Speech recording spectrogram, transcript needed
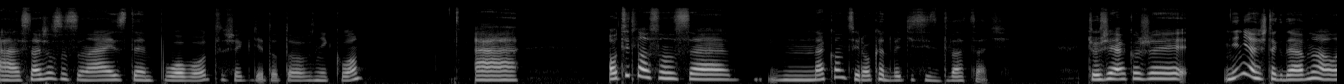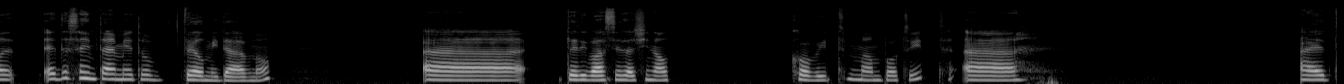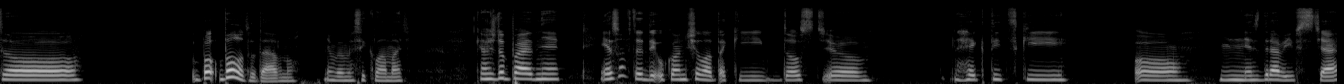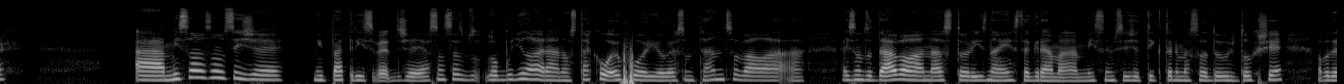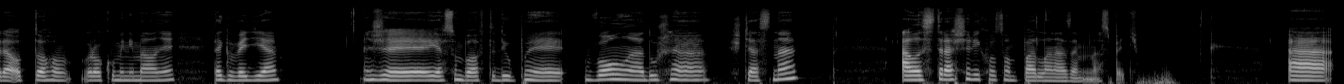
a snažil som sa nájsť ten pôvod, že kde toto vzniklo. A ocitla som sa na konci roka 2020. Čože akože nie až tak dávno, ale at the same time je to veľmi dávno. A tedy vlastne začínal COVID, mám pocit. A, a je to... Bo, bolo to dávno, nebudeme si klamať. Každopádne, ja som vtedy ukončila taký dosť uh, hektický o nezdravý vzťah a myslela som si, že mi patrí svet, že ja som sa zobudila ráno s takou eufóriou, ja som tancovala a aj som to dávala na stories na Instagram a myslím si, že tí, ktorí ma sledujú už dlhšie, alebo teda od toho roku minimálne, tak vedia, že ja som bola vtedy úplne voľná duša, šťastná, ale strašne rýchlo som padla na zem naspäť. A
